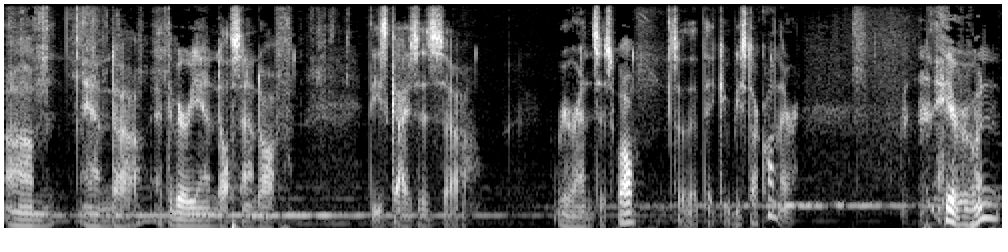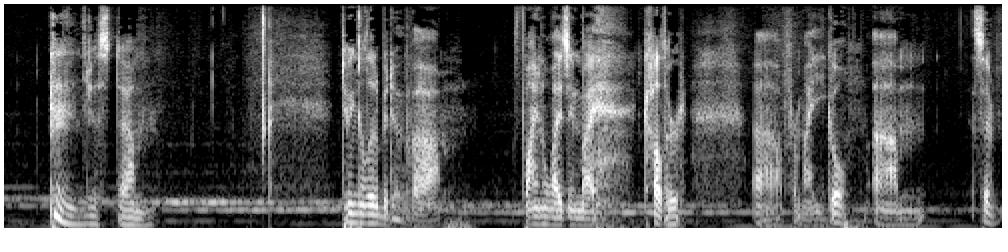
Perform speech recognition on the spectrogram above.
Um, and uh, at the very end, I'll sand off these guys' uh, rear ends as well so that they can be stuck on there. Hey everyone, just um, doing a little bit of uh, finalizing my color uh, for my eagle. Um, so I've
